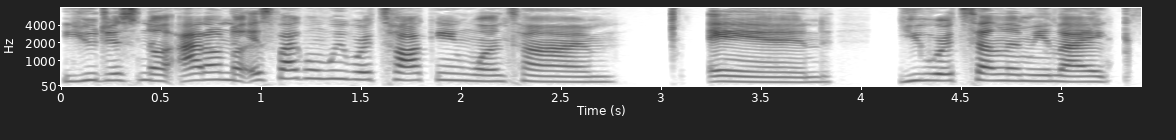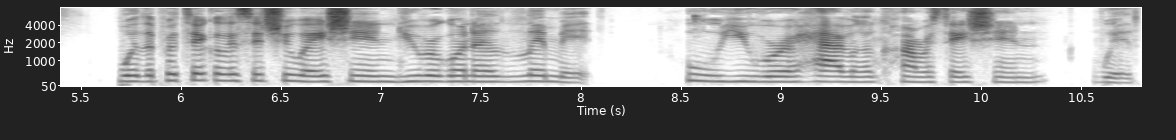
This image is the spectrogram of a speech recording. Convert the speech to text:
you just know. I don't know. It's like when we were talking one time, and you were telling me like with a particular situation, you were going to limit who you were having a conversation with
